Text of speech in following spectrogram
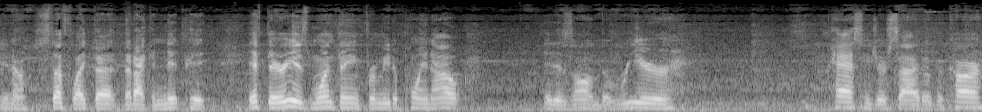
You know, stuff like that that I can nitpick. If there is one thing for me to point out, it is on the rear passenger side of the car.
